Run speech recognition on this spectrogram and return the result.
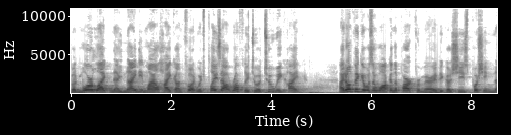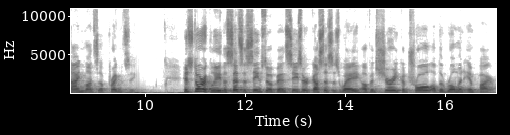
but more like a 90 mile hike on foot, which plays out roughly to a two week hike. I don't think it was a walk in the park for Mary because she's pushing nine months of pregnancy. Historically, the census seems to have been Caesar Augustus's way of ensuring control of the Roman Empire.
